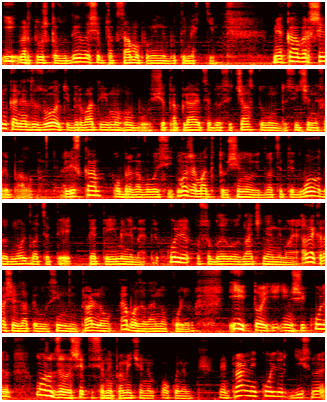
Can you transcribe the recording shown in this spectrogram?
і вертушка з водилищем так само повинні бути м'які. М'яка вершинка не дозволить обірвати йому губу, що трапляється досить часто у недосвідчених рибалок. Ліска, обрана волосіть, може мати товщину від 22 до 0,20 5 мм. Колір особливого значення немає, але краще взяти волосін нейтрального або зеленого кольору. І той і інший колір можуть залишитися непоміченим окунем. Нейтральний колір дійсно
